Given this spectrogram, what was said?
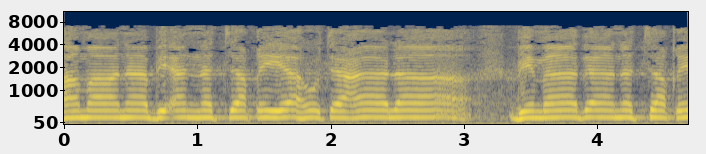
أمرنا بأن نتقيه تعالى. بماذا نتقي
